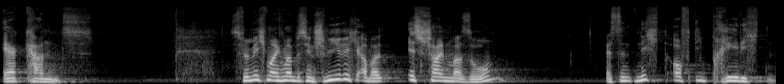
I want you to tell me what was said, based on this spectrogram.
erkannt. Ist für mich manchmal ein bisschen schwierig, aber ist scheinbar so. Es sind nicht oft die Predigten,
